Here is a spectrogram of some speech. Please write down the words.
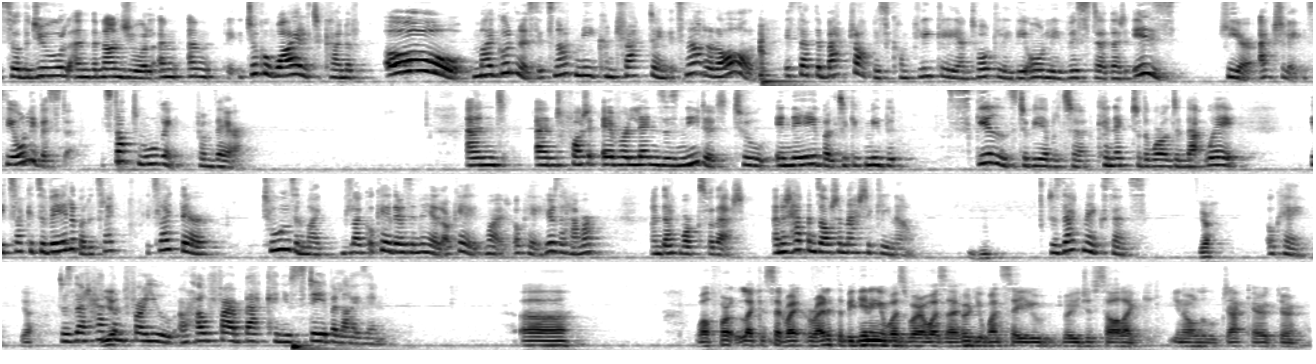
so the dual and the non-dual, and and it took a while to kind of oh my goodness, it's not me contracting. It's not at all. It's that the backdrop is completely and totally the only vista that is here. Actually, it's the only vista. It stopped moving from there and and whatever lens is needed to enable to give me the skills to be able to connect to the world in that way. It's like it's available. It's like it's like they're tools in my it's like okay there's a nail. Okay right okay here's a hammer and that works for that. And it happens automatically now. Does that make sense? Yeah, okay. Yeah. Does that happen Yeah. for you, or how far back can you stabilize in? Uh, well, for like I said, right, right at the beginning, it was where I was. I heard you once say you where you just saw like you know a little Jac character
